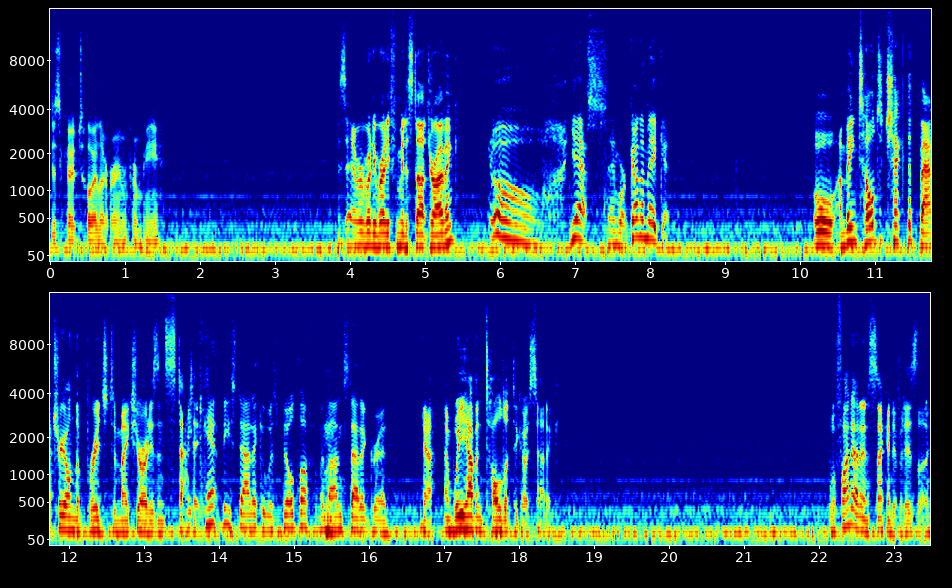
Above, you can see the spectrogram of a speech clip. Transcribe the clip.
disco toilet room from here. Is everybody ready for me to start driving? Oh, yes, and we're gonna make it. Oh, I'm being told to check the battery on the bridge to make sure it isn't static. It can't be static. It was built off of a hmm. non-static grid. Yeah, and we haven't told it to go static. We'll find out in a second if it is, though.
